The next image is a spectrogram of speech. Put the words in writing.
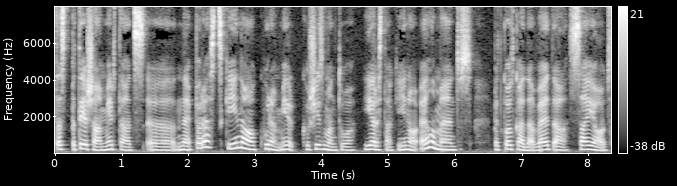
tas patiešām ir tāds uh, neparasts kino, ir, kurš izmanto ierastā kino elementus, bet kaut kādā veidā sajauc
